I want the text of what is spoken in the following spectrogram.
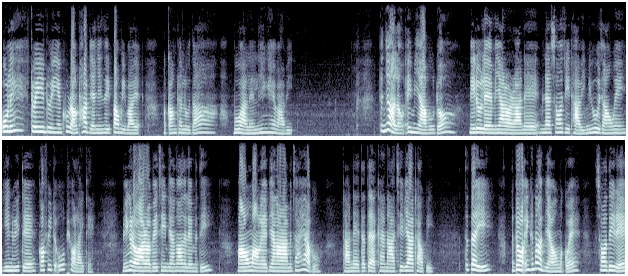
အိုးလေတွေးရင်တွေးရင်ခုတောင်ထပြန်ချင်းစိတ်ပေါက်မိပါရဲ့မကောင်းတတ်လို့သာမိုးကလည်းလင်းခဲ့ပါပြီတညလုံးအိတ်မရဘူးတော့နေလို့လည်းမရတော့တာနဲ့မနဲ့စောကြည့်ထားပြီးမိဖို့ချောင်းဝင်ရင်နွေးတယ်ကော်ဖီတူဖြော်လိုက်တယ်မင်းကတော့ကတော့ဘယ်ချိန်ပြန်သွားသလဲမသိမောင်မောင်လည်းပြန်လာတာမကြားရဘူးဒါနဲ့တက်တက်အခမ်းအနားခြေပြားထောက်ပြီးတက်တက်ရေ အတော်အင်္ဂနာပြန်အောင်မကွယ်စောသေးတယ်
